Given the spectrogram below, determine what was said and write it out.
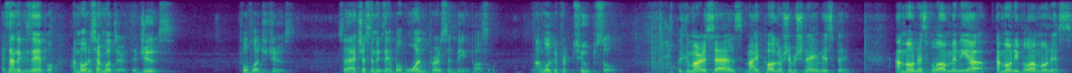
That's not an example. Ammonis are mutter, they're Jews, full fledged Jews. So that's just an example of one person being pasul. I'm looking for two psul. The Gemara says, "My pogam shebeshneim isbe, amonis v'lo minya, amoni v'lo amonis,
